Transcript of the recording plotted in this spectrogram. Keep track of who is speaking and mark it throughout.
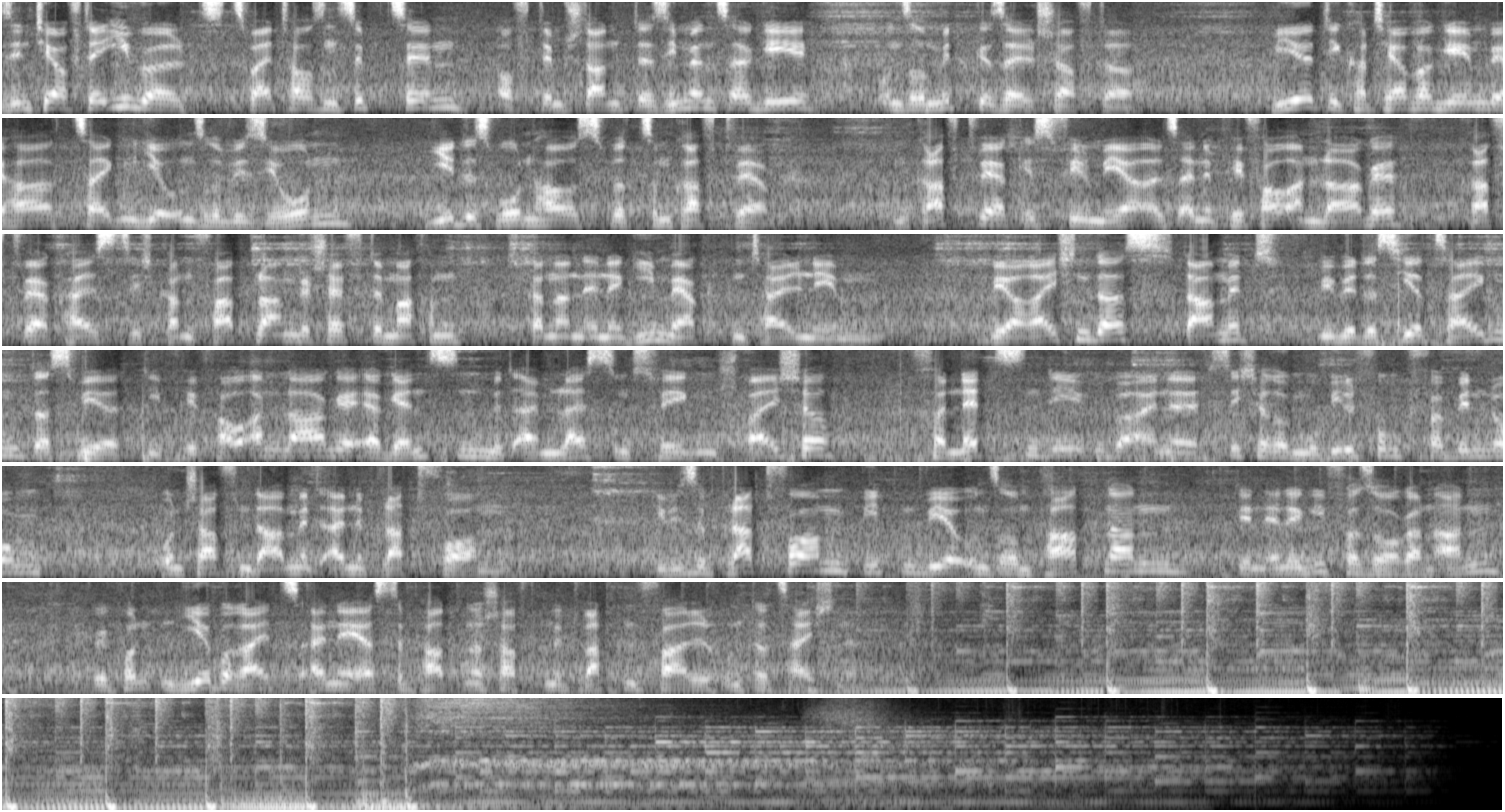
Speaker 1: Wir sind hier auf der eWorld 2017 auf dem Stand der Siemens AG, unsere Mitgesellschafter. Wir, die Caterva GmbH, zeigen hier unsere Vision. Jedes Wohnhaus wird zum Kraftwerk. Ein Kraftwerk ist viel mehr als eine PV-Anlage. Kraftwerk heißt, ich kann Fahrplangeschäfte machen, ich kann an Energiemärkten teilnehmen. Wir erreichen das damit, wie wir das hier zeigen, dass wir die PV-Anlage ergänzen mit einem leistungsfähigen Speicher, vernetzen die über eine sichere Mobilfunkverbindung und schaffen damit eine Plattform. Diese Plattform bieten wir unseren Partnern, den Energieversorgern an. Wir konnten hier bereits eine erste Partnerschaft mit Vattenfall unterzeichnen.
